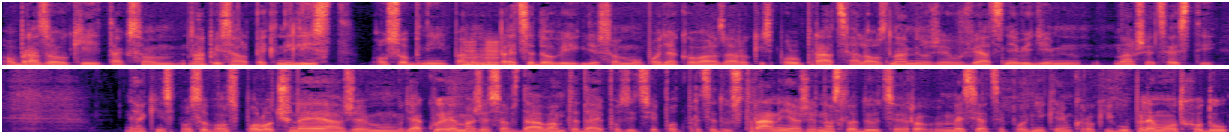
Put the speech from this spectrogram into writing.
obrazovky, tak som napísal pekný list osobný pánovi mm-hmm. predsedovi, kde som mu poďakoval za roky spolupráce, ale oznámil, že už viac nevidím naše cesty nejakým spôsobom spoločné a že mu ďakujem a že sa vzdávam teda aj pozície podpredsedu strany a že nasledujúce mesiace podniknem kroky k úplnému odchodu.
